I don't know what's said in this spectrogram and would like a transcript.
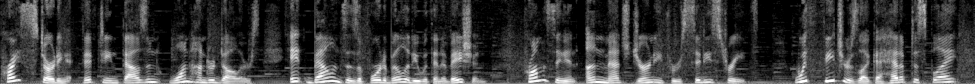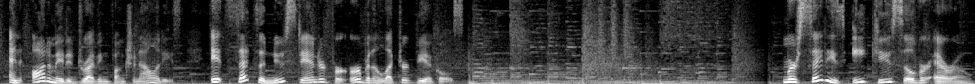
Price starting at $15,100, it balances affordability with innovation, promising an unmatched journey through city streets. With features like a head-up display and automated driving functionalities, it sets a new standard for urban electric vehicles. Mercedes EQ Silver Arrow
